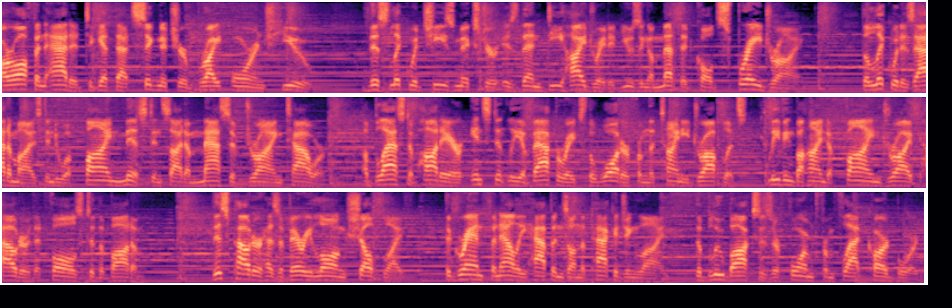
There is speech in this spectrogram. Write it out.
are often added to get that signature bright orange hue. This liquid cheese mixture is then dehydrated using a method called spray drying. The liquid is atomized into a fine mist inside a massive drying tower. A blast of hot air instantly evaporates the water from the tiny droplets, leaving behind a fine dry powder that falls to the bottom. This powder has a very long shelf life. The grand finale happens on the packaging line. The blue boxes are formed from flat cardboard.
